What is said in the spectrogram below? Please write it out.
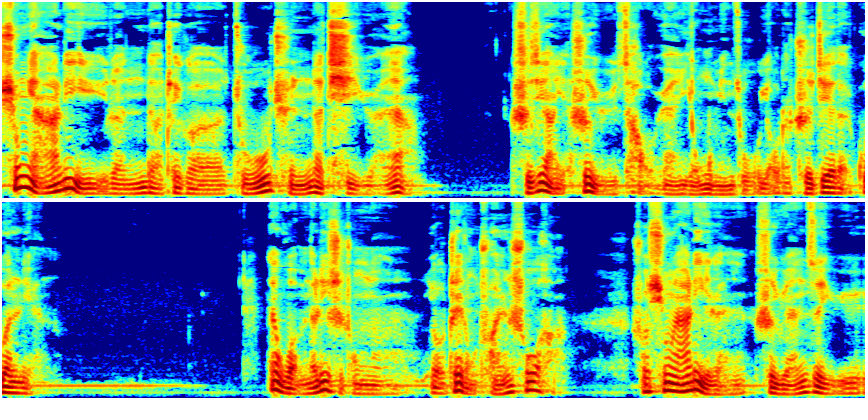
匈牙利人的这个族群的起源啊，实际上也是与草原游牧民族有着直接的关联的。在我们的历史中呢，有这种传说哈，说匈牙利人是源自于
